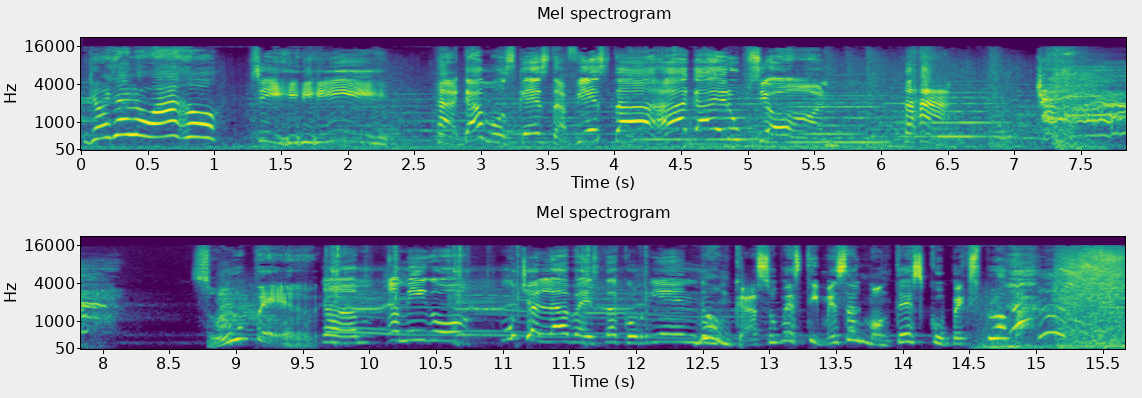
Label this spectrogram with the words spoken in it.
Yo ya lo hago. Sí, hagamos que esta fiesta haga erupción. ¡Súper! Um, amigo, mucha lava está corriendo. Nunca subestimes al monte Scoop Explota.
